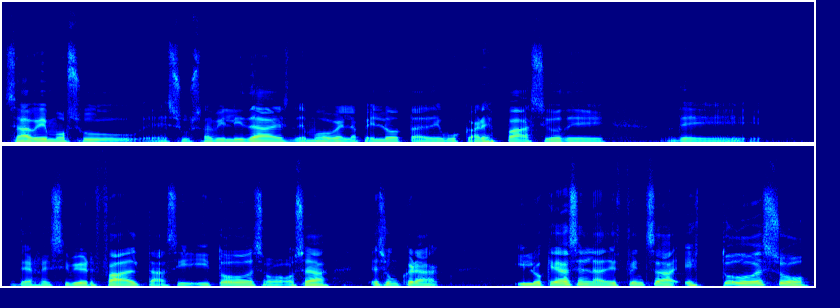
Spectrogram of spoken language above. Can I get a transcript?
sabemos su, eh, sus habilidades de mover la pelota, de buscar espacio, de, de, de recibir faltas y, y todo eso. O sea, es un crack. Y lo que hace en la defensa es todo eso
